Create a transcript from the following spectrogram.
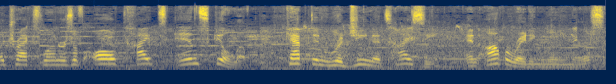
attracts runners of all types and skill level. Captain Regina Taisee, an operating room nurse,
